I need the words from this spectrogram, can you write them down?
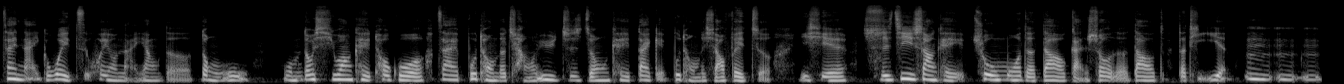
在哪一个位置会有哪样的动物。我们都希望可以透过在不同的场域之中，可以带给不同的消费者一些实际上可以触摸得到、感受得到的体验。嗯嗯嗯，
